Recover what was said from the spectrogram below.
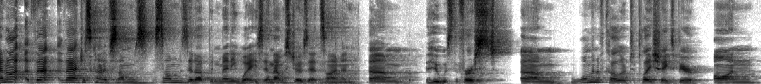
And I, that that just kind of sums sums it up in many ways. And that was Josette Simon, um, who was the first um, woman of color to play Shakespeare on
